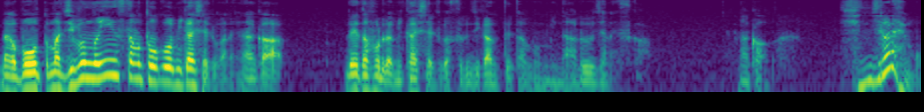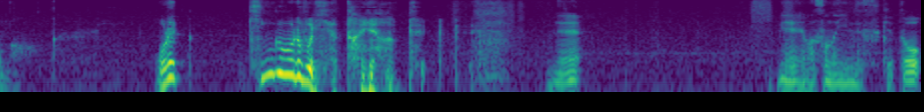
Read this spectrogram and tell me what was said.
なんかぼーっと、まあ、自分のインスタの投稿を見返したりとかね、なんか、データフォルダ見返したりとかする時間って多分みんなあるじゃないですか。なんか、信じられへんもんな。俺、キングブルブリンやったんやって。ね。えー、まあそんなんいいんですけど、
